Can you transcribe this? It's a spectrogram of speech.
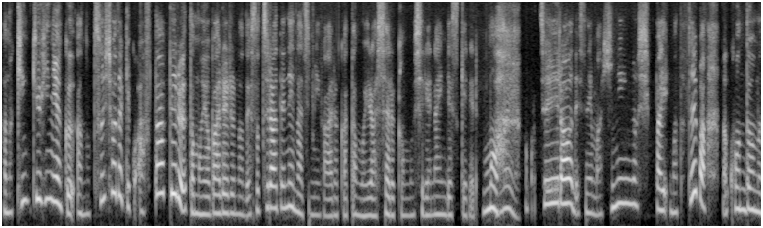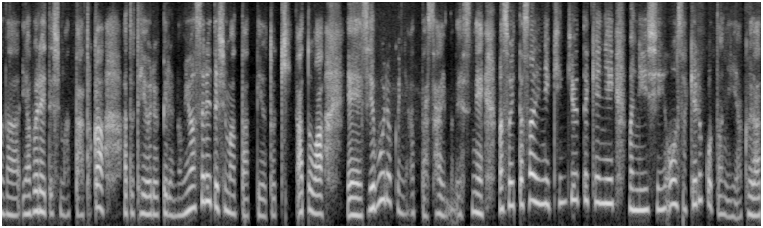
あの、緊急避妊薬、あの、通称で結構アフターピルとも呼ばれるので、そちらでね、馴染みがある方もいらっしゃるかもしれないんですけれども、はい。こちらはですね、まあ、避妊の失敗、まあ、例えば、まあ、コンドームが破れてしまったとか、あと低用量ピル飲み忘れてしまったっていう時、あとは、えー性暴力にあった際もですね、まあ、そういった際に緊急的に、まあ、妊娠を避けることに役立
